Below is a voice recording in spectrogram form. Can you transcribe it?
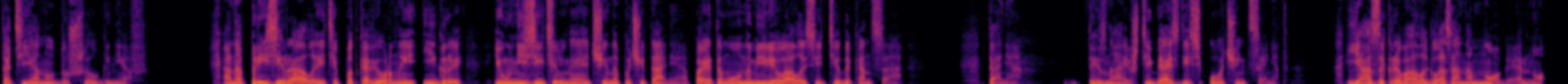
Татьяну душил гнев. Она презирала эти подковерные игры и унизительное чинопочитание, поэтому намеревалась идти до конца. «Таня, ты знаешь, тебя здесь очень ценят. Я закрывала глаза на многое, но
